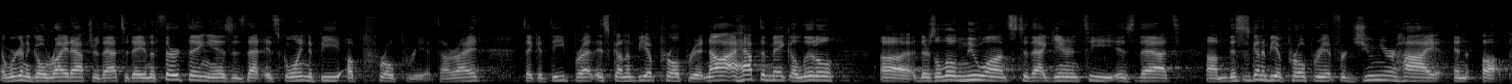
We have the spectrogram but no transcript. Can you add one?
and we're going to go right after that today. And the third thing is, is that it's going to be appropriate, all right? Take a deep breath. It's going to be appropriate. Now, I have to make a little, uh, there's a little nuance to that guarantee is that um, this is going to be appropriate for junior high and up,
